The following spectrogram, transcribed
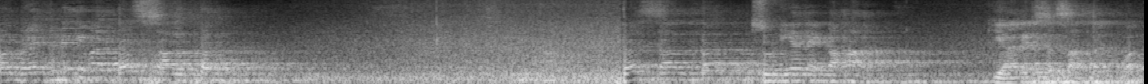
और बैठने के बाद 10 साल तक 10 साल तक सोनिया ने कहा कि आरएसएस आतंकवाद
